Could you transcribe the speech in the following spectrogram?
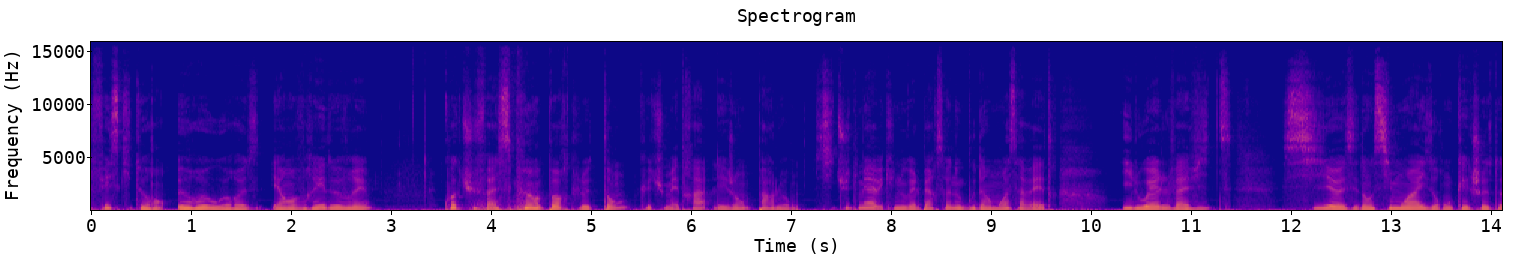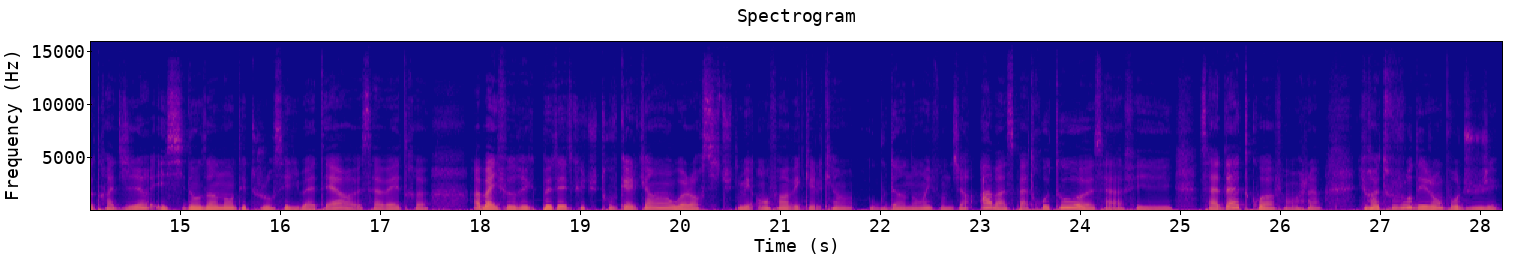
fais ce qui te rend heureux ou heureuse. Et en vrai de vrai, que tu fasses, peu importe le temps que tu mettras, les gens parleront. Si tu te mets avec une nouvelle personne, au bout d'un mois, ça va être il ou elle va vite. Si euh, c'est dans six mois, ils auront quelque chose d'autre à dire. Et si dans un an, tu es toujours célibataire, euh, ça va être euh, ah bah il faudrait peut-être que tu trouves quelqu'un. Ou alors si tu te mets enfin avec quelqu'un au bout d'un an, ils vont te dire ah bah c'est pas trop tôt, ça fait ça date quoi. Enfin voilà, il y aura toujours des gens pour te juger.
